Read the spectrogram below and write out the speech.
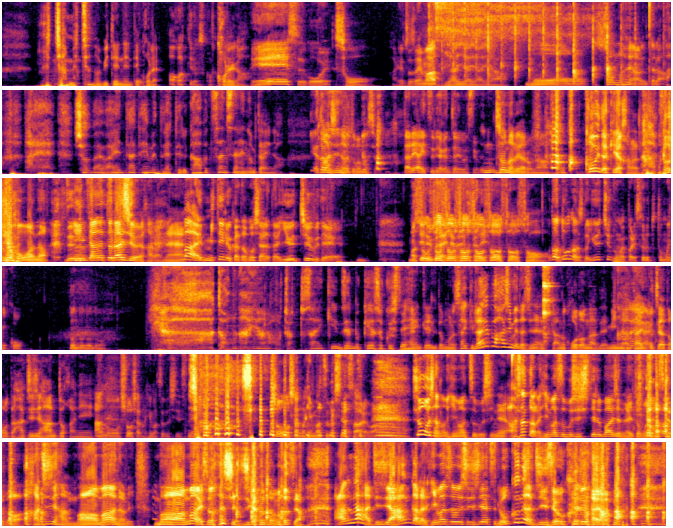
めちゃめちゃ伸びてんねんて、これ。上がってるんですか？これが。えー、すごい。そう。ありがとうございます。いやいやいやいや、もう、その辺歩いたら、あ、あれ、商売はエンターテインメントやってる川端さんじゃないのみたいなや感じになると思いますよ。誰あいつみたいな感じになりますよ。うんそうなるやろうな。声だけやからな。基本はな。インターネットラジオやからね。まあ、見てる方もしあれだったら YouTube で見あてるぐそうそうらいじゃないですか、ね。そうそうそうそうそうだからどうなんですか ?YouTube もやっぱりそれとともにこう、どんどんどんどん。あどうなんやろう。ちょっと最近全部計測してへんけれども最近ライブ始めたじゃないですか。あのコロナでみんな退屈やと思ったら8時半とかに、あの、勝者の暇つぶしですね。勝者の暇つぶし。です、あれは。勝者の暇つぶしね。朝から暇つぶししてる場合じゃないと思いますけど8時半まあまあなまあまあ忙しい時間だと思いますよ。あんな8時半から暇つぶししてるやつろくな人生送るなよ。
